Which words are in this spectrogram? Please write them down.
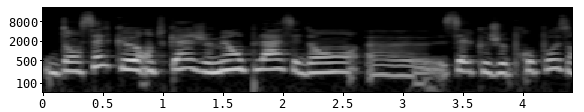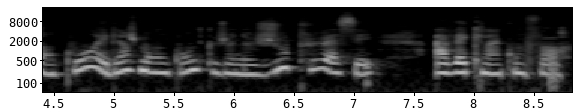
dans celle que, en tout cas, je mets en place et dans euh, celle que je propose en cours, eh bien, je me rends compte que je ne joue plus assez avec l'inconfort,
